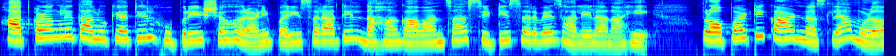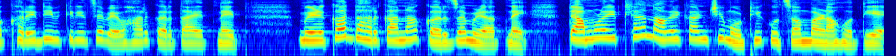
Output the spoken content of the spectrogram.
हातकणंगले तालुक्यातील हुपरी शहर आणि परिसरातील दहा गावांचा सिटी सर्व्हे झालेला नाही. प्रॉपर्टी कार्ड नसल्यामुळं खरेदी विक्रीचे व्यवहार करता येत नाहीत. मिळकत धारकांना कर्ज मिळत नाही. त्यामुळे इथल्या नागरिकांची मोठी कुचंबणा होतीये.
